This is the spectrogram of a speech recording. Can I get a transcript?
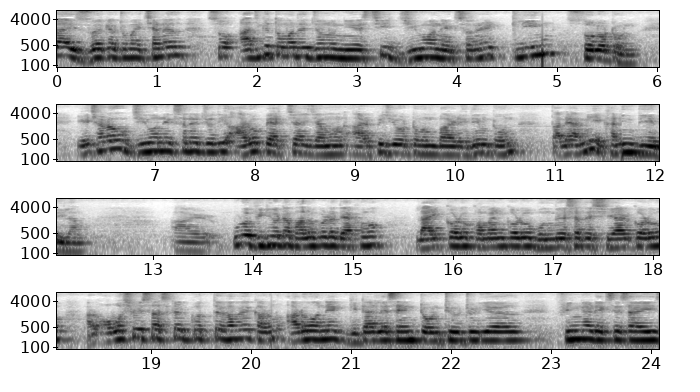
guys welcome to my channel so আজকে তোমাদের জন্য নিয়ে এসেছি জি ওয়ান এক্সনের ক্লিন সোলো টোন এছাড়াও জি ওয়ান এক্সনের যদি আরও প্যাচ চাই, যেমন আরপিজিও টোন বা রিদিম টোন তাহলে আমি এখানে দিয়ে দিলাম। আর পুরো ভিডিওটা ভালো করে দেখো লাইক করো কমেন্ট করো, বন্ধুদের সাথে শেয়ার করো, আর অবশ্যই সাবস্ক্রাইব করতে হবে, কারণ আরও অনেক guitar lesson tone tutorial finger exercise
